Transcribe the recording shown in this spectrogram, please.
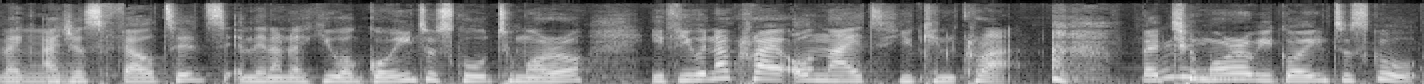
Like I Mm. just felt it, and then I'm like, you are going to school tomorrow. If you're gonna cry all night, you can cry. but tomorrow we're going to school.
